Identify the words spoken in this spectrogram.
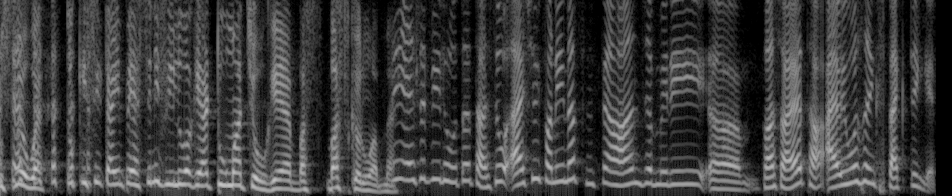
उसमें हुआ है। तो किसी टाइम पे ऐसे नहीं फील हुआ कि यार टू मच हो गया है बस बस करूँ अब मैं। नहीं ऐसे फील होता था। सो एक्चुअली फनी इनफ इम्तिहान जब मेरी अ, पास आया था आई वाज एक्सपेक्टिंग इट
